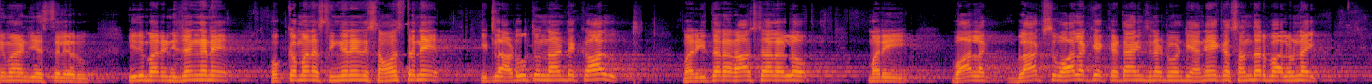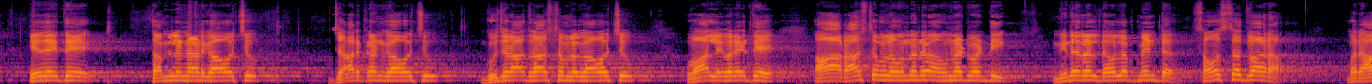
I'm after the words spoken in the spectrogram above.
డిమాండ్ చేస్తలేరు? ఇది మరి నిజంగానే ఒక్క మన సింగరేణి సంస్థనే ఇట్లా అడుగుతుందా అంటే కాదు. మరి ఇతర రాష్ట్రాలలో మరి వాళ్ళ బ్లాక్స్ వాళ్ళకే కేటాయించినటువంటి అనేక సందర్భాలు ఉన్నాయి ఏదైతే తమిళనాడు కావచ్చు జార్ఖండ్ కావచ్చు గుజరాత్ రాష్ట్రంలో కావచ్చు వాళ్ళు ఎవరైతే ఆ రాష్ట్రంలో ఉన్న ఉన్నటువంటి మినరల్ డెవలప్మెంట్ సంస్థ ద్వారా మరి ఆ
